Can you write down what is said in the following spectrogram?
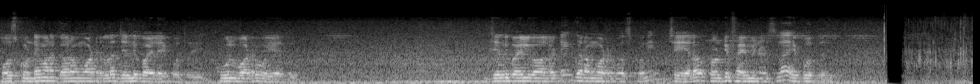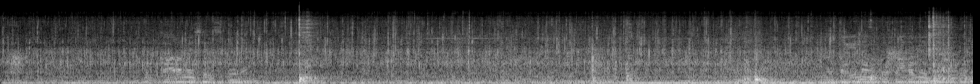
పోసుకుంటే మనకు గరం వాటర్లో జల్దీ బాయిల్ అయిపోతుంది. కూల్ వాటర్ పోయొద్దు. జల్దీ బాయిల్ కావాలంటే గరం వాటర్ పోసుకొని చేయాలి? ట్వంటీ ఫైవ్ మినిట్స్లో అయిపోతుంది. కారం వేసేసుకోవాలి ఇలా తగినంత కారం వేసేసుకొని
